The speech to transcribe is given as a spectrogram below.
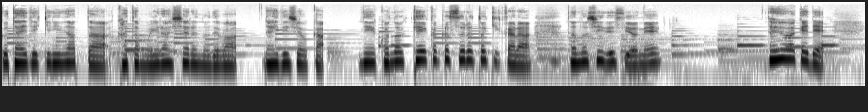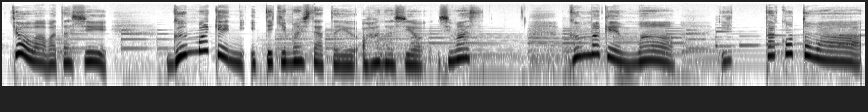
具体的になった方もいらっしゃるのではないでしょうか。ねこの計画する時から楽しいですよね。というわけで今日は私群馬県に行ってきましたというお話をします。群馬県は行ったことは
